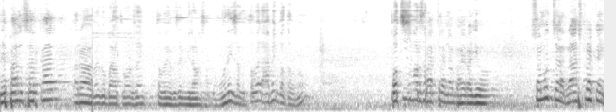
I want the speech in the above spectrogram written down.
नेपाल सरकार र तपाईँको वातावरण चाहिँ तपाईँको चाहिँ मिलाउन सक्नु हुनै सक्छ तपाईँले आफै बताउनु। पच्चिस वर्ष मात्र नभएर यो समुच्च राष्ट्रकै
